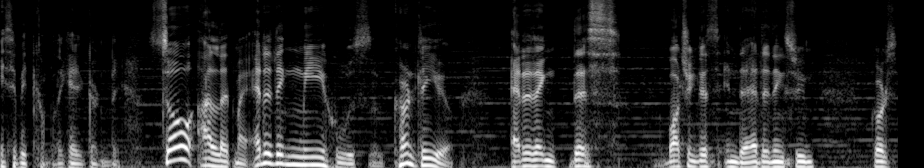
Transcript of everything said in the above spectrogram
it's a bit complicated currently. So I'll let my editing me, who's currently uh, editing this, watching this in the editing stream, of course,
